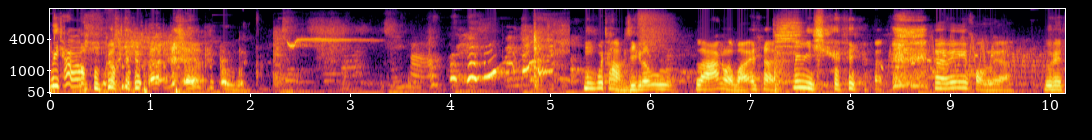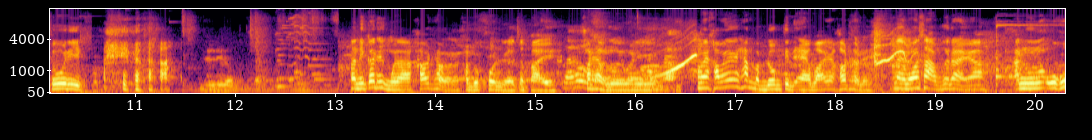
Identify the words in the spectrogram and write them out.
ไม่ทำก็เถอะมึงไปถามจริงแล้วล้างเหรอวะไอ้สัสไม่มี ทำไมไม่มีของเลยอะดูในตู้ดิ เร็วตอนนี้ก็ถึงเวลาเข้าแถวแล้วนะครับทุกคนเดี๋ยวเราจะไปเข้าแถวเลยวันนี้ทำไมเขาไม่ได้ทำแบบโดมติดแอร์ไว้อะเข้าแถวเลยไหนมสามคือไหนอะอันนู้นโอ้โห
